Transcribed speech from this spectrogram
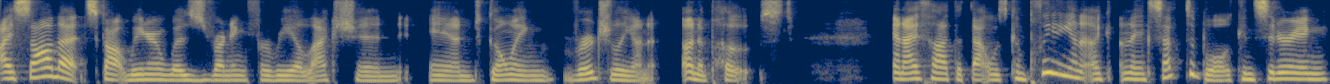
I saw that Scott Wiener was running for reelection and going virtually un, unopposed. And I thought that that was completely un, unacceptable considering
